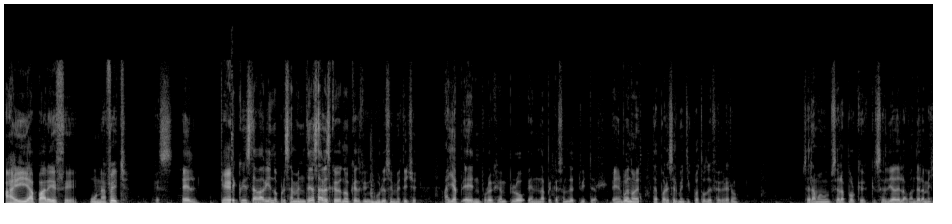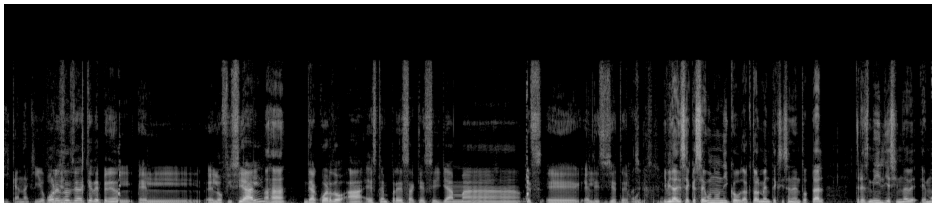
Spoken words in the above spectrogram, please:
ahí aparece una fecha. que es él. Que Este que hoy estaba viendo precisamente, ya sabes que uno que es bien curioso y metiche. Hay, en, por ejemplo, en la aplicación de Twitter, en- bueno, te aparece el 24 de febrero. ¿Será, muy, ¿Será porque es el día de la bandera mexicana aquí? O por qué? eso decía que dependiendo el, el, el oficial, Ajá. De acuerdo a esta empresa que se llama es eh, el 17 de julio. señor. Y mira, dice que según Unicode, actualmente existen en total 3.019 emo-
